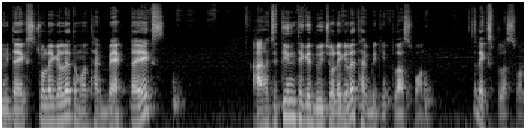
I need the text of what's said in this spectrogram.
দুইটা এক্স চলে গেলে তোমার থাকবে একটা এক্স আর হচ্ছে তিন থেকে দুই চলে গেলে থাকবে কি? প্লাস ওয়ান তাহলে x plus one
